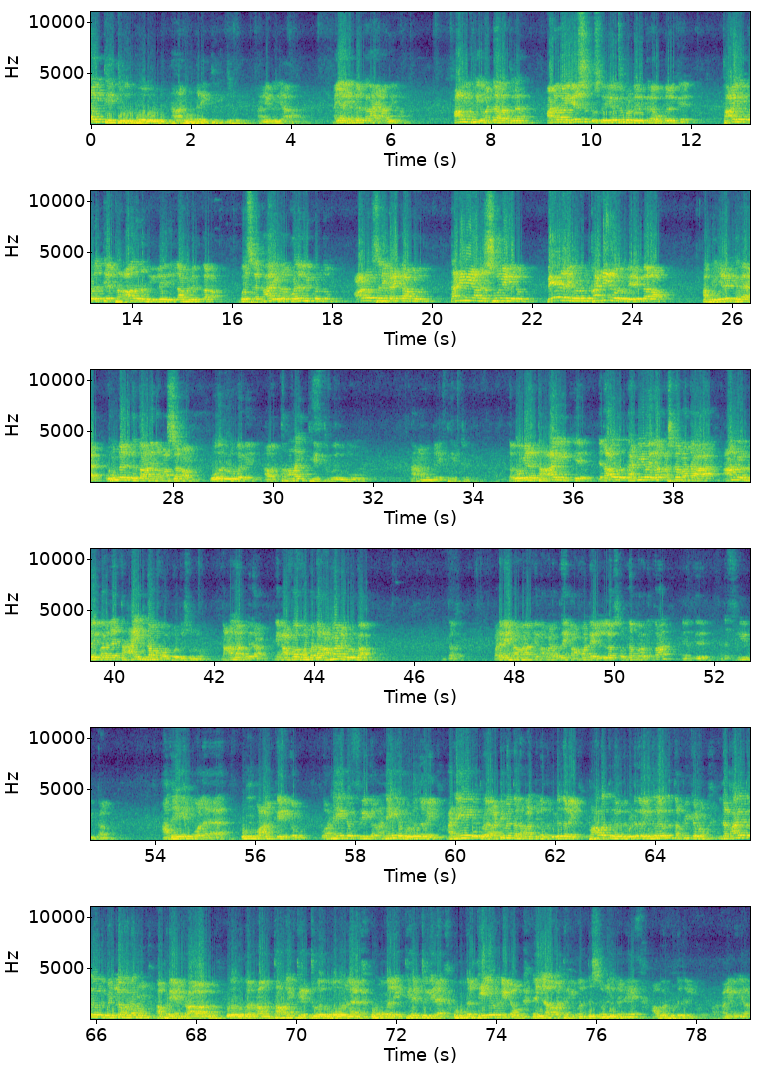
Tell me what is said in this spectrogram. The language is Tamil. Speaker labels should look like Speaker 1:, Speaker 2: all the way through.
Speaker 1: தாய் தேற்றுவது போல் நான் உங்களை தேற்றுவேன். ஹalleluya. ஐயா எங்களுக்கெல்லாம் யாரு ஆவிக்குரிய வட்டாரத்துல ஆண்டவராய் இயேசு கிறிஸ்து ஏற்றுக்கொண்டு இருக்கிற உங்களுக்கு தாயை போல தேற்ற ஆதரவு இல்லை இல்லாமல் இருக்கலாம். ஒரு சில காரியங்களை குழம்பிக் கொண்டும் ஆலோசனை கிடைக்காமலும் தனிமையான சூழ்நிலையிலும் வேதனையோடும் கண்ணீரோடும் இருக்கலாம். அப்படி இருக்கிற உங்களுக்கு தான் இந்த வசனம் ஒருவனை அவன் தாய் தேற்றுவது போல் நான் உங்களை தேற்றுவேன். இந்த பூமியில தாய்க்கு ஏதாவது ஒரு கண்ணீரோ ஏதோ கஷ்டம் வந்தா ஆண்கள் பிள்ளை பாருங்க தாய்க்கு தான் போன் போட்டு சொல்லுவான் நானும் அப்படிதான். எங்க அப்பா போன் பண்ணாலும் அம்மாட்ட கொடுப்பா. உடனே எங்க அம்மா எங்க அம்மாட்ட கொடுத்தா எங்க அம்மாட்ட எல்லாம் சொன்ன பிறகுதான் எனக்கு அந்த ஃப்ரீ உண்டாகும். அதே போல உன் வாழ்க்கையிலும் அநேக ஃப்ரீகள் அநேக விடுதலை அநேக அடிமைத்தன வாழ்க்கையிலிருந்து விடுதலை பாவத்திலிருந்து விடுதலை இதுல இருந்து தப்பிக்கணும் இந்த காரியத்திலிருந்து வெளில வரணும். அப்படி என்றால் ஒருவர் அவன் தாய் தேற்றுவது போல உங்களை தேற்றுகிற உங்கள் தேவனிடம் எல்லாவற்றையும் வந்து சொல்லுகிறேன். அவர் விடுதலை கொடுப்பார். அழகியா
